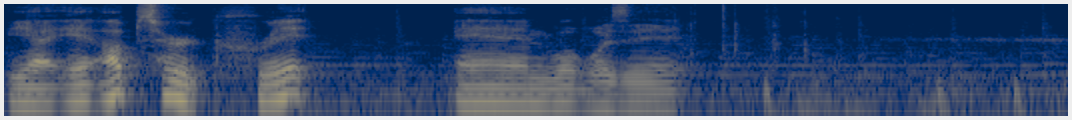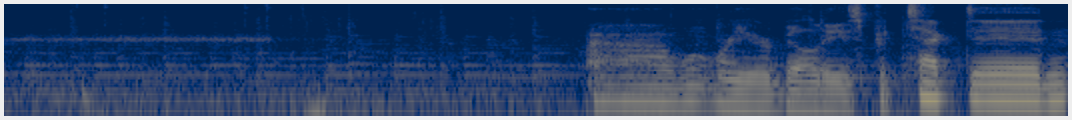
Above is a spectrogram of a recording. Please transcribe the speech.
Yeah, it ups her crit, and what was it? Uh, what were your abilities? Protected.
